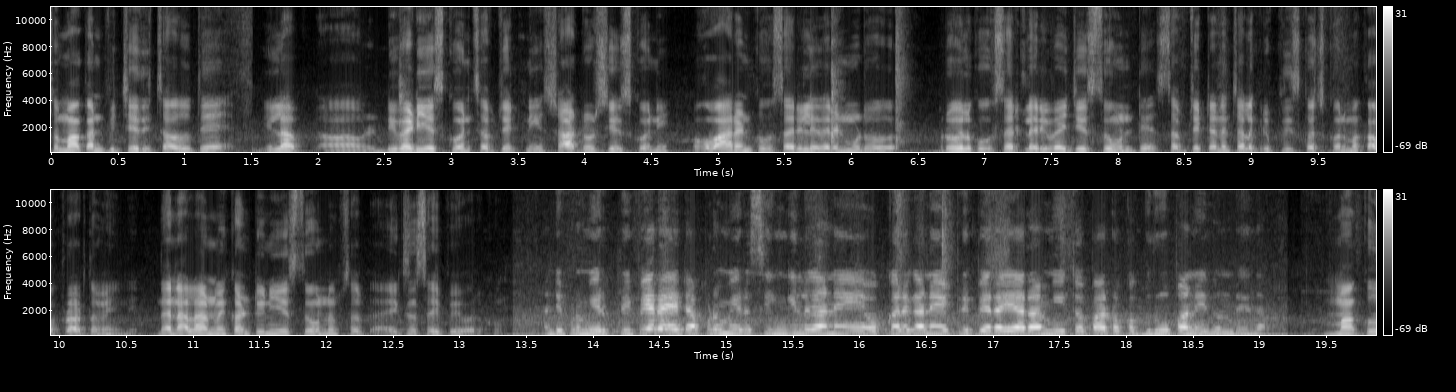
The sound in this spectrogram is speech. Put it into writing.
సో మాకు అనిపించేది చదివితే ఇలా డివైడ్ చేసుకొని సబ్జెక్ట్ని షార్ట్ నోట్స్ చేసుకొని ఒక వారానికి ఒకసారి లేదా రెండు మూడు రోజులకు ఒకసారి ఇట్లా రివైజ్ చేస్తూ ఉంటే సబ్జెక్ట్ అనేది చాలా గ్రిప్ తీసుకొచ్చుకొని మాకు అప్పుడు అర్థమైంది. దాన్ని అలా మేము కంటిన్యూ చేస్తూ ఉన్నాం సబ్ ఎగ్జామ్స్ అయిపోయే వరకు. అంటే ఇప్పుడు మీరు ప్రిపేర్ అయ్యేటప్పుడు మీరు సింగిల్గానే ఒక్కరిగానే ప్రిపేర్ అయ్యారా? మీతో పాటు ఒక గ్రూప్ అనేది ఉండేదా? మాకు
